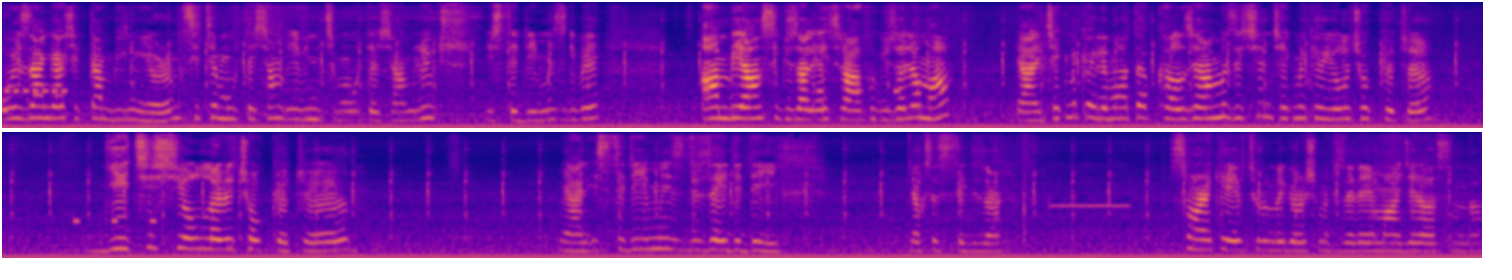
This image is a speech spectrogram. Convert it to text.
O yüzden gerçekten bilmiyorum. Site muhteşem, evin içi muhteşem. Lüks istediğimiz gibi. Ambiyansı güzel, etrafı güzel ama yani Çekmeköy'le muhatap kalacağımız için Çekmeköy yolu çok kötü. Geçiş yolları çok kötü. Yani istediğimiz düzeyde değil. Yoksa size güzel. Sonraki ev turunda görüşmek üzere ev macerasında.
